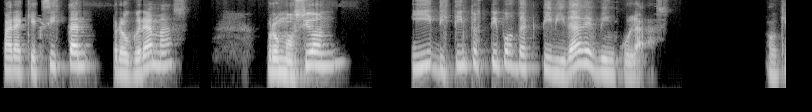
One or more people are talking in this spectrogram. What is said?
para que existan programas, promoción y distintos tipos de actividades vinculadas. ¿Ok?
